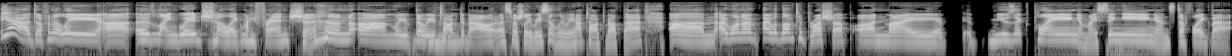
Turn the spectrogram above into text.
Yeah, definitely uh, a language uh, like my French, and um, we that we've Mhm. talked about, especially recently. We have talked about that. Um, I want to. I would love to brush up on my uh, music playing and my singing and stuff like that.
